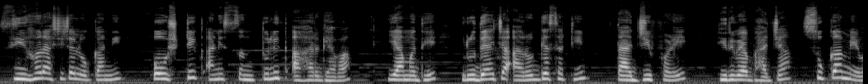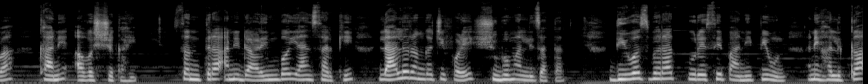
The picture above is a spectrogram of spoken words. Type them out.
सिंह राशीच्या लोकांनी पौष्टिक आणि संतुलित आहार घ्यावा. यामध्ये हृदयाच्या आरोग्यासाठी ताजी फळे हिरव्या भाज्या सुकामेवा खाणे आवश्यक आहे. संत्रा आणि डाळिंब यांसारखी लाल रंगाची फळे शुभ मानली जातात. दिवसभरात पुरेसे पाणी पिऊन आणि हलका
